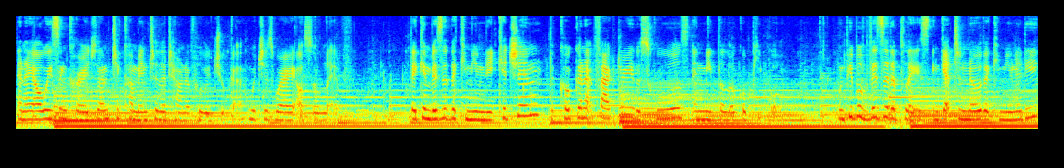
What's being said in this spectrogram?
and I always encourage them to come into the town of Juluchuca, which is where I also live. They can visit the community kitchen, the coconut factory, the schools, and meet the local people. When people visit a place and get to know the community,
